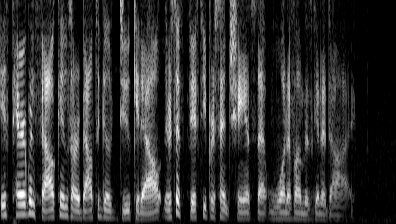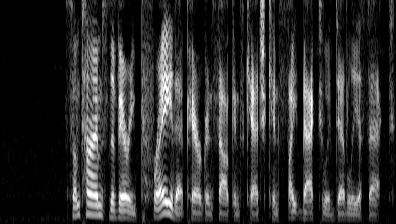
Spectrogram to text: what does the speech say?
if peregrine falcons are about to go duke it out, there's a 50% chance that one of them is going to die. Sometimes the very prey that peregrine falcons catch can fight back to a deadly effect.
